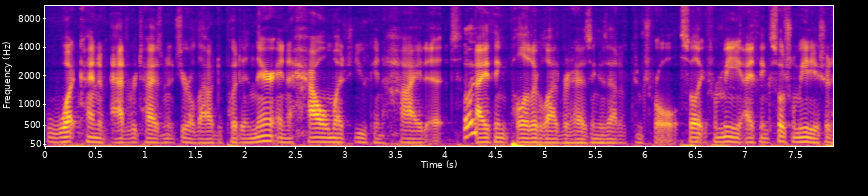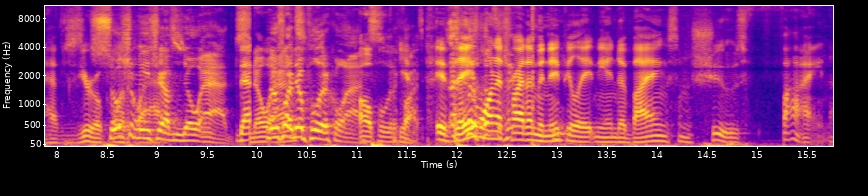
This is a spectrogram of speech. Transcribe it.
what kind of advertisements you're allowed to put in there and how much you can hide it. I think political advertising is out of control. So like for me, I think social media should have zero. Social media should have no ads. That- no no, sorry, no political ads. all political Yeah. ads. If they want to try to manipulate me into buying some shoes, fine.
